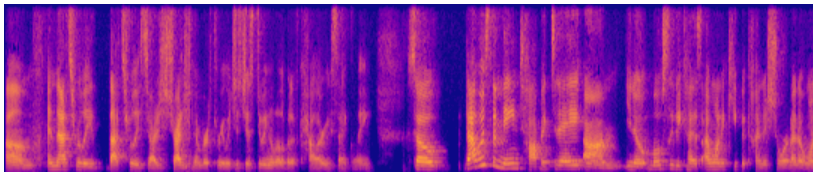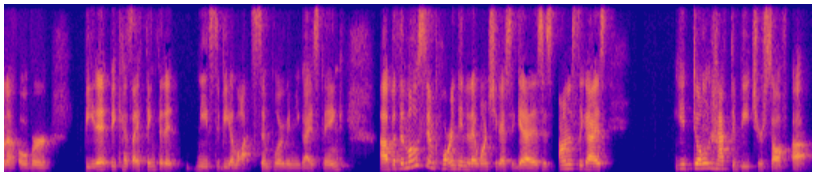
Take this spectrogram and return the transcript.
Um, and that's really that's really strategy strategy number three which is just doing a little bit of calorie cycling so that was the main topic today. Um, you know, mostly because I want to keep it kind of short I don't want to overbeat it because I think that it needs to be a lot simpler than you guys think. Uh, but the most important thing that I want you guys to get at is, is honestly, guys, you don't have to beat yourself up.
